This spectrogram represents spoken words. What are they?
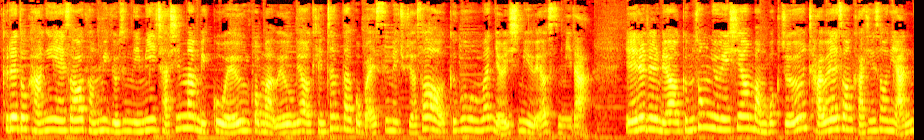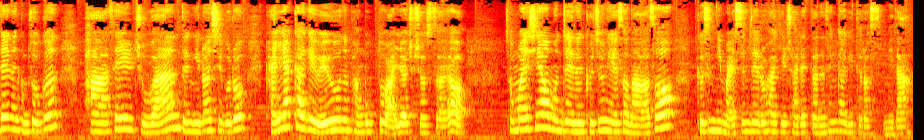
그래도 강의에서 경미 교수님이 자신만 믿고 외울 것만 외우면 괜찮다고 말씀해 주셔서 그 부분만 열심히 외웠습니다. 예를 들면 금속유의 시험 방법 중 자외선 가시선이 안 되는 금속은 바셀, 주안 등 이런 식으로 간략하게 외우는 방법도 알려주셨어요. 정말 시험 문제는 그 중에서 나와서 교수님 말씀대로 하길 잘했다는 생각이 들었습니다.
